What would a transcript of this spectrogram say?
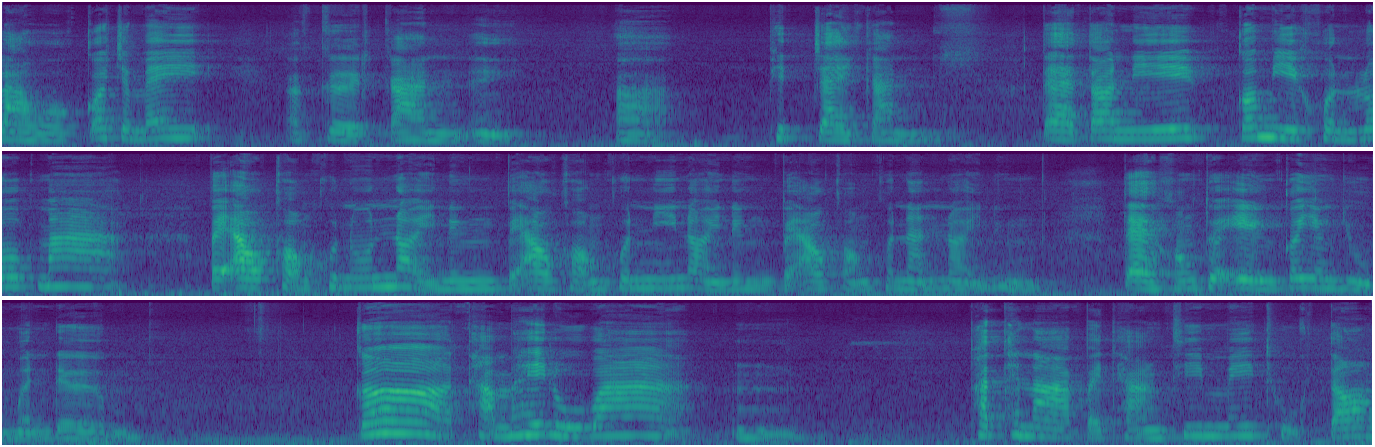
เราก็จะไม่เกิดการผิดใจกัน แต่ตอนนี้ก็มีคนโลภมาก ไปเอาของคนนู้นหน่อยหนึ่งไปเอาของคนนี้หน่อยหนึ่งไปเอาของคนนั้นหน่อยหนึ่งแต่ของตัวเองก็ยังอยู่เหมือนเดิม ก็ทำให้รู้ว่าพัฒนาไปทางที่ไม่ถูกต้อง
